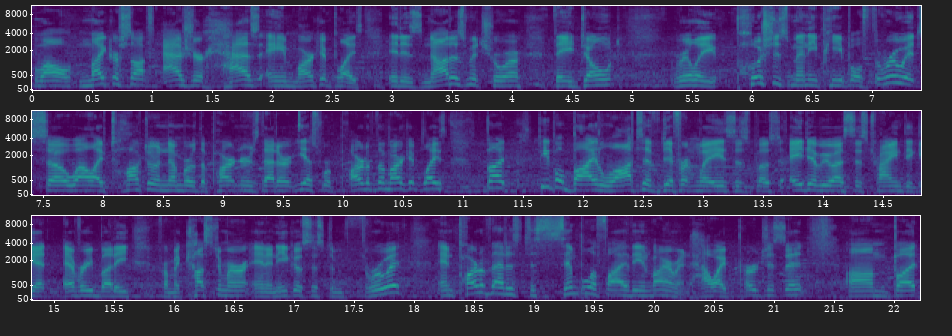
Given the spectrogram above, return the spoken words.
while Microsoft Azure has a marketplace, it is not as mature, they don't really push as many people through it, so while I've talked to a number of the partners that are, yes, we're part of the marketplace, but people buy lots of different ways as opposed to AWS is trying to get everybody from a customer and an ecosystem through it, and part of that is to simplify the environment, how I purchase it, um, but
